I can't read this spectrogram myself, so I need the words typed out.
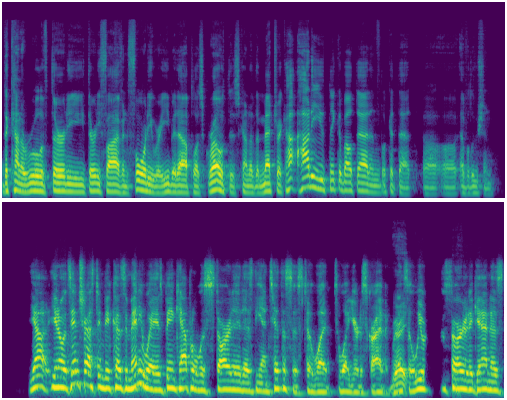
the kind of rule of 30, 35, and 40 where EBITDA plus growth is kind of the metric. How, how do you think about that and look at that uh, uh, evolution? Yeah, you know, it's interesting because in many ways, Bain Capital was started as the antithesis to what to what you're describing. Right. right. So we were started again as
